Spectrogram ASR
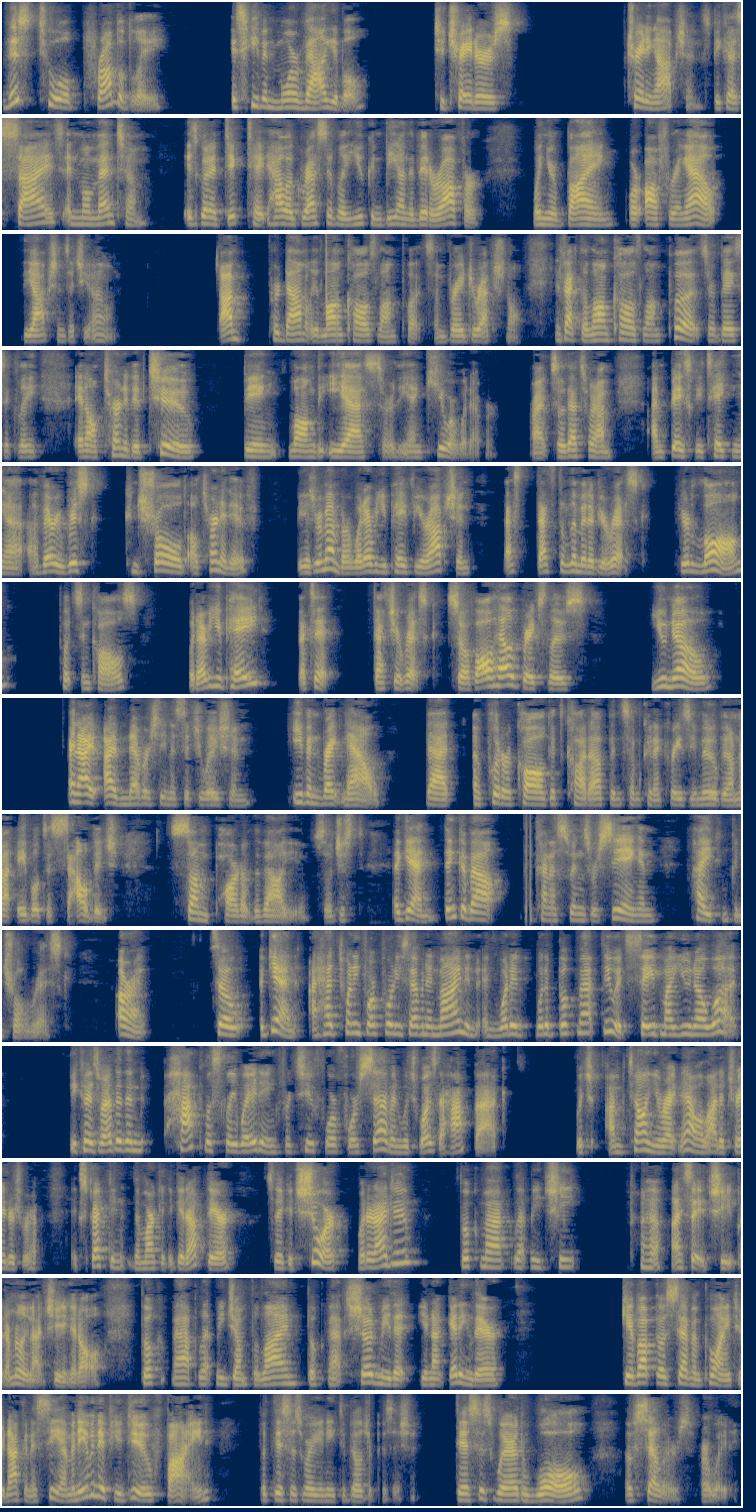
this tool probably is even more valuable to traders trading options because size and momentum is going to dictate how aggressively you can be on the bid or offer when you're buying or offering out the options that you own. I'm predominantly long calls, long puts. I'm very directional. In fact, the long calls, long puts are basically an alternative to being long the ES or the NQ or whatever, right? So that's where I'm, I'm basically taking a, a very risk controlled alternative because remember, whatever you pay for your option, that's, that's the limit of your risk. If you're long puts and calls, whatever you paid, that's it. That's your risk. So if all hell breaks loose, you know, and I, I've never seen a situation, even right now, that a put or call gets caught up in some kind of crazy move and I'm not able to salvage some part of the value. So just again, think about the kind of swings we're seeing and how you can control risk. All right. So again, I had 2447 in mind and, and what did what did bookmap do? It saved my you know what. Because rather than haplessly waiting for 2447, which was the halfback, which I'm telling you right now, a lot of traders were expecting the market to get up there so they could short. What did I do? Bookmap let me cheat. I say cheat, but I'm really not cheating at all. Bookmap let me jump the line. Bookmap showed me that you're not getting there. Give up those seven points. You're not going to see them. And even if you do, fine. But this is where you need to build your position. This is where the wall of sellers are waiting.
